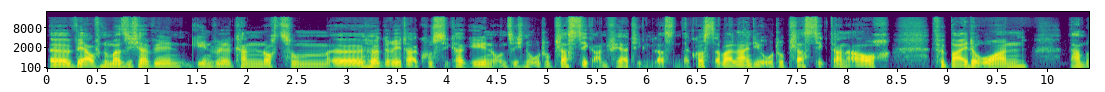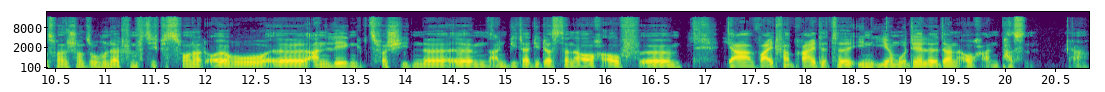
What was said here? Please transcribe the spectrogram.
Äh, wer auf Nummer sicher will, gehen will, kann noch zum äh, Hörgeräteakustiker gehen und sich eine Otoplastik anfertigen lassen. Da kostet aber allein die Otoplastik dann auch für beide Ohren da muss man schon so 150 bis 200 Euro äh, anlegen. Gibt es verschiedene ähm, Anbieter, die das dann auch auf ähm, ja weit verbreitete in ihr Modelle dann auch anpassen. Ja.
